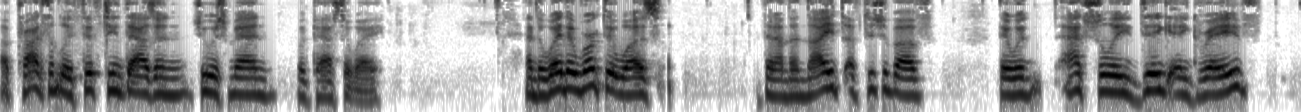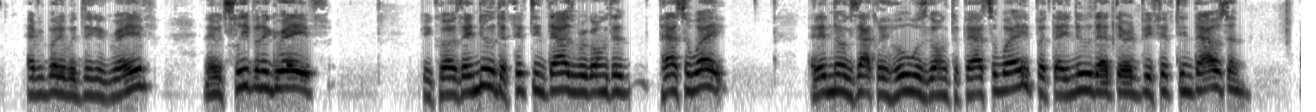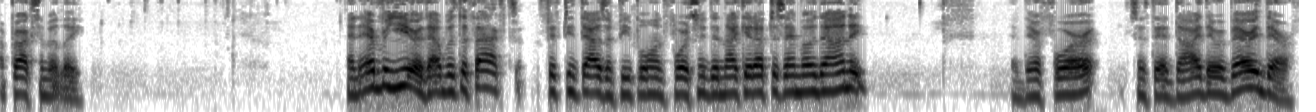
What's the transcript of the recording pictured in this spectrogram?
approximately 15,000 Jewish men would pass away. And the way they worked it was that on the night of Tisha B'Av, they would actually dig a grave. Everybody would dig a grave. And they would sleep in a grave because they knew that 15,000 were going to pass away. They didn't know exactly who was going to pass away, but they knew that there would be 15,000 approximately. And every year that was the fact. 15,000 people unfortunately did not get up to say Modani. And therefore, since they had died, they were buried there.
